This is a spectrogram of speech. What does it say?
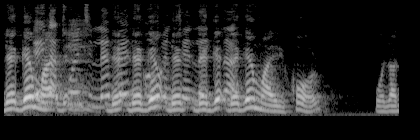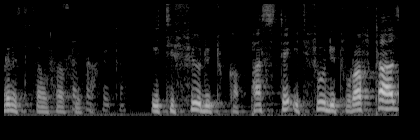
the, the, game, I, either the, 2011 the, or the, 2010 the, like the that. game I recall was against South Africa. South Africa? It filled to capacity, it filled to rafters,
